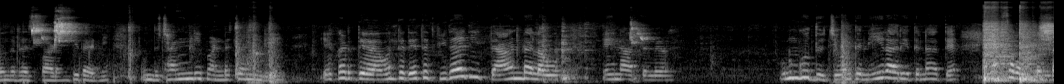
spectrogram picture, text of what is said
ಒಂದು ಡ್ರೆಸ್ ಪಾಡನ್ ಪಿದಾಡಿ ಒಂದು ಚಂಡಿ ಪಂಡ ಚಂಡಿ. ಎಕಡ್ದೆ ಒಂತೆ ದೇತದ ಪಿದಾಯ್ದಿ ಇತ್ತೆ ಆಂಡಲವು ಏನಾತಲ್ಲ ಉಣ್ಗುದ್ದುಚ್ಚಿ ಒಂತೆ ನೀರು ಹರಿತನ ಅತ್ತೆ ಎಕ್ಕ ಬಂತಂಡ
